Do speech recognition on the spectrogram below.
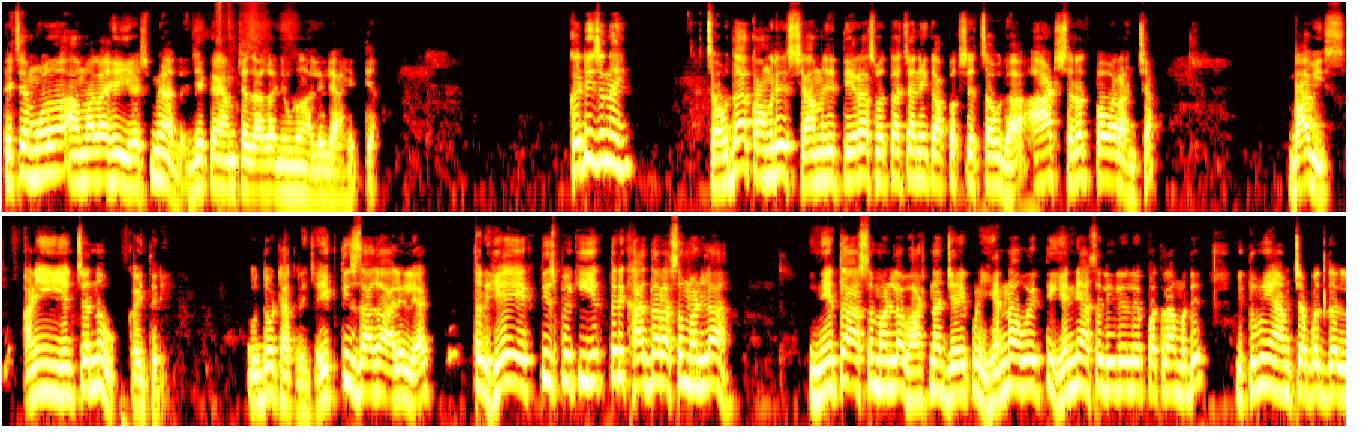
त्याच्यामुळं आम्हाला हे यश मिळालं जे काही आमच्या जागा निवडून आलेल्या आहेत त्या? कधीच नाही. चौदा काँग्रेसच्या म्हणजे तेरा स्वतःच्या आणि एक अपक्ष चौदा आठ शरद पवारांच्या बावीस आणि ह्यांच्या नऊ काहीतरी. उद्धव ठाकरेंच्या. एकतीस जागा आलेल्या आहेत. तर हे एकतीस पैकी एक तरी खासदार असं म्हणला नेता असं म्हणला भाषणात जाहीर पण ह्यांना वैयक्तिक ह्यांनी असं लिहिलेलं आहे पत्रामध्ये की तुम्ही आमच्याबद्दल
